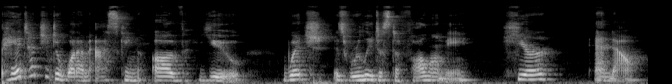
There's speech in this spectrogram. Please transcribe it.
Pay attention to what I'm asking of you, which is really just to follow me here and now.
